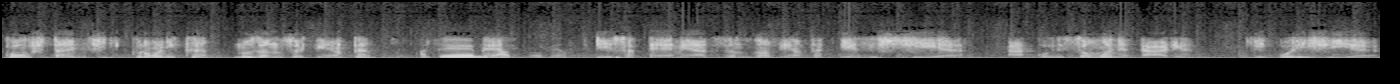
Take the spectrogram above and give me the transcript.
constante e crônica nos anos 80, Até meados de 90. isso até meados dos anos 90, existia a correção monetária que corrigia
